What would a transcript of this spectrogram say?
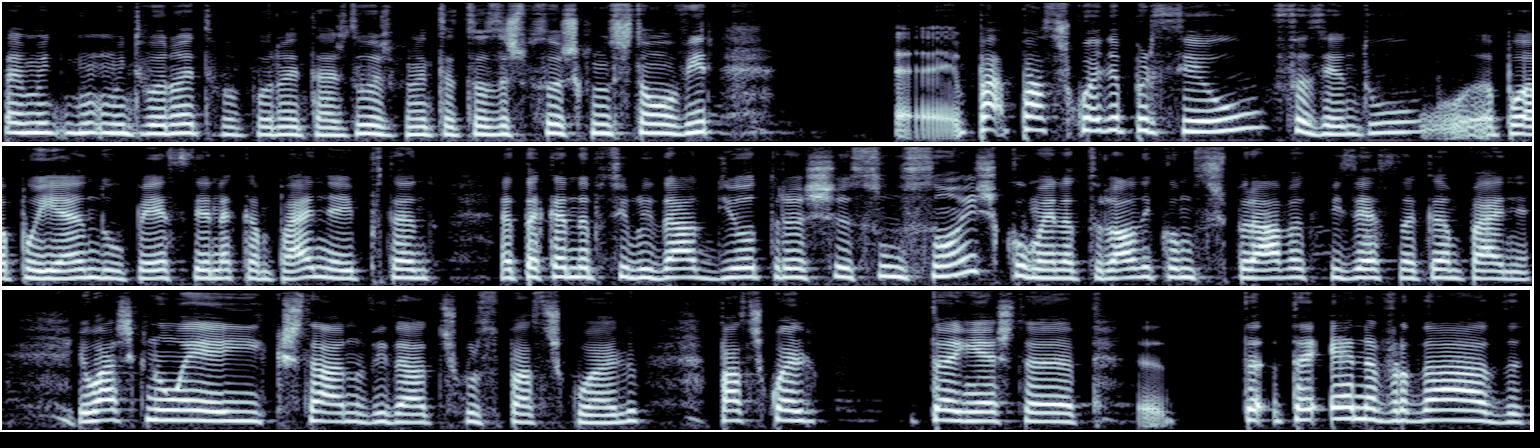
Bem, muito, muito, boa noite, boa noite às duas, boa noite a todas as pessoas que nos estão a ouvir. Eh, Passo Escolha apareceu fazendo, apoiando o PSD na campanha e, portanto, atacando a possibilidade de outras soluções, como é natural e como se esperava que fizesse na campanha. Eu acho que não é aí que está a novidade do discurso de Passos Coelho. Passos Coelho tem esta eh, é, na verdade,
